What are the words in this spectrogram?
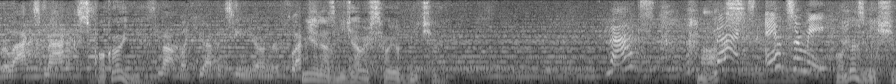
Relax, Max. Spokojnie. It's not like you haven't seen your own reflection. Nieraz widziałeś swoje odbicie. Max? Max? Max, answer me. Odezwij się.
